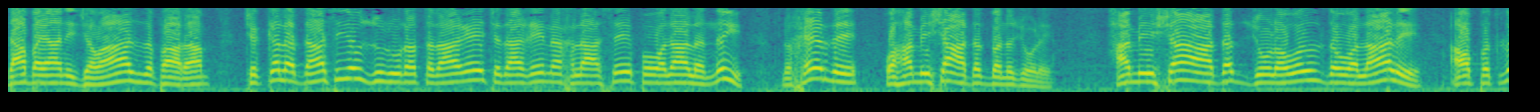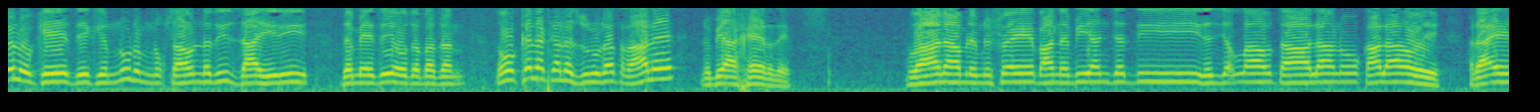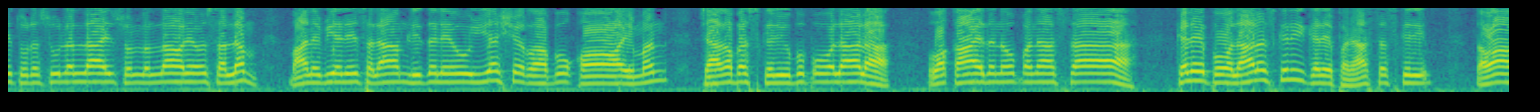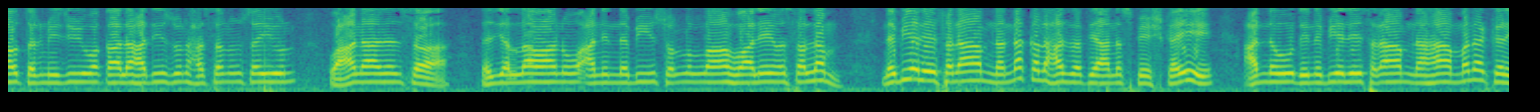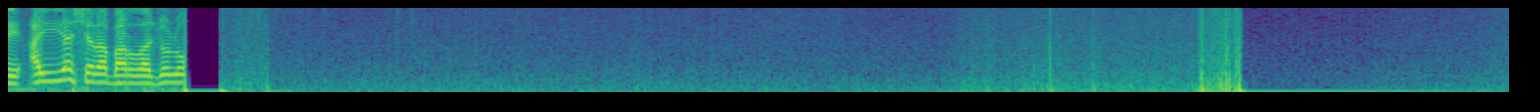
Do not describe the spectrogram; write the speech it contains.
دا بیان جواز د پاره چې کله داسې یو ضرورت راغی چې دا غې نه خلاصې پولاله نه نو خیر دی خو همیشه عادت بنه جوړي همیشه عادت جوړول د ولاړې او پتللو کې د کوم نورم نقصان نه دي ظاهري د معده او د بدن نو کله کله ضرورت رااله نو بیا خیر دی وعن عمرو بن شعيب عن نبي عن جدي رضي الله تعالى عنه قال اوه رأيت رسول الله صلى الله عليه وسلم ما نبی علیہ السلام لیدلو یشرب قائما چاغه بس کریوب په ولاله وقائدا نو پناستا کله په ولاله سکری کله پناستا سکری رواه ترمذی وقال حدیث حسن صحیح وعن انس رضی الله عنه عن النبي صلی الله علیه وسلم نبی علیہ السلام نه نقل حضرت انس پیش کړي انه د نبی علیہ السلام نه منع کړي اي شرب الرجل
